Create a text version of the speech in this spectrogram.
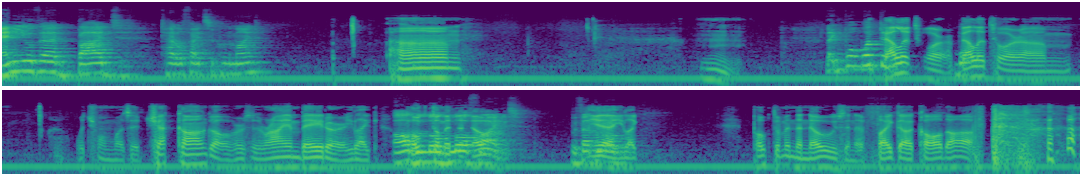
Any other bad title fights that come to mind? Um, hmm. Like what? What? The, Bellator, Bellator. Um, which one was it? Cheick Kongo versus Ryan Bader. He like oh, poked the him in the nose. fight. Was that the Yeah, low- he like poked him in the nose, and the fight got called off.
